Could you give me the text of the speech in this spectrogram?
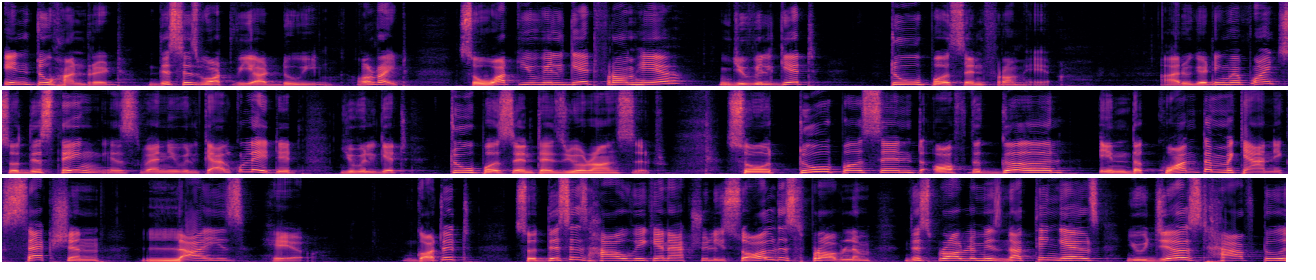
in 200 this is what we are doing all right so what you will get from here you will get 2% from here are you getting my point? So this thing is when you will calculate it, you will get 2% as your answer. So 2% of the girl in the quantum mechanics section lies here. Got it? So this is how we can actually solve this problem. This problem is nothing else. You just have to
